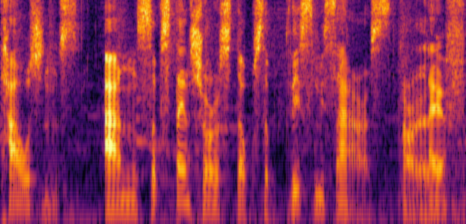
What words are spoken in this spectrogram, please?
thousands, and substantial stocks of these missiles are left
